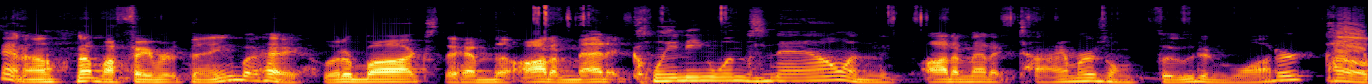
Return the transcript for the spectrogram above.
you know, not my favorite thing, but hey, litter box. They have the automatic cleaning ones now, and automatic timers on food and water. Oh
